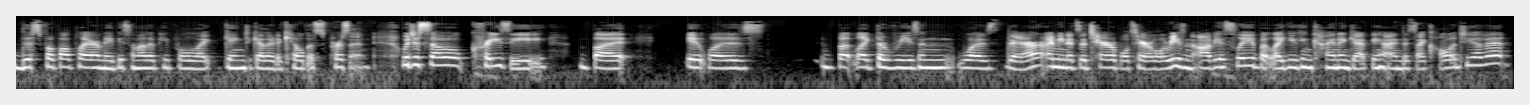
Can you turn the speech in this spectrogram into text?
this football player, maybe some other people, like gang together to kill this person, which is so crazy. But it was, but like the reason was there. I mean, it's a terrible, terrible reason, obviously, but like you can kind of get behind the psychology of it.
